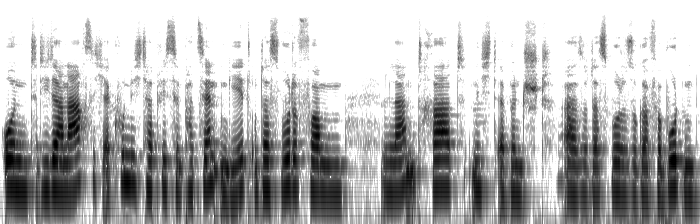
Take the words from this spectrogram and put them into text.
und die danach sich erkundigt hat, wie es den Patienten geht. Und das wurde vom Landrat nicht erwünscht. Also das wurde sogar verboten,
